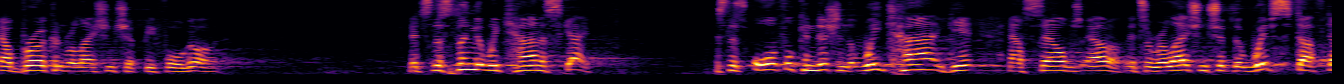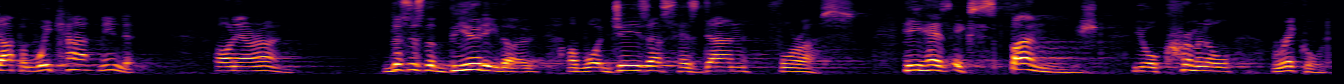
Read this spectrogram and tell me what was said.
our broken relationship before God. It's this thing that we can't escape. It's this awful condition that we can't get ourselves out of. It's a relationship that we've stuffed up and we can't mend it on our own. This is the beauty, though, of what Jesus has done for us. He has expunged your criminal record.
